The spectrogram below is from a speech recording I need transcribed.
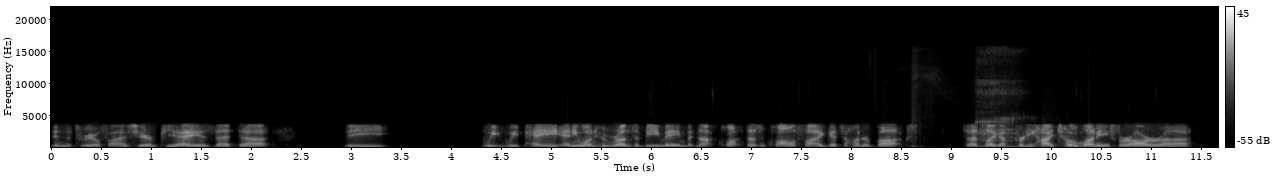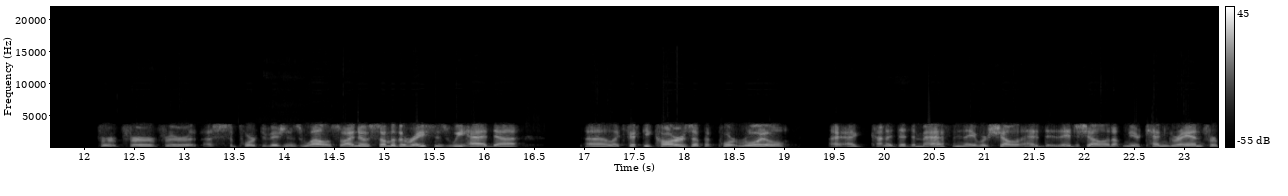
in the 305s here in PA is that uh, the we we pay anyone who runs a B main but not doesn't qualify gets a hundred bucks. So that's mm. like a mm. pretty high tow money for our uh, for for for a support division as well. So I know some of the races we had uh, uh, like 50 cars up at Port Royal. I, I kind of did the math, and they were shell had they had to shell it up near 10 grand for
